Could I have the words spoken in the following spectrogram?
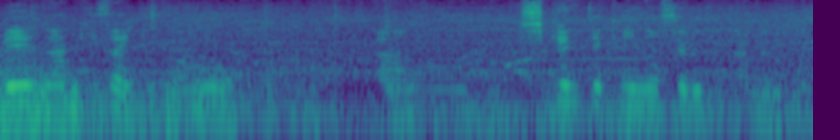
レーダー機材とかをあの試験的に載せるための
